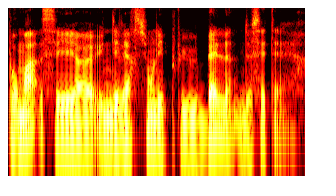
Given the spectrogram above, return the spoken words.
pour moi, c'est euh, une des versions les plus belles de cet air.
